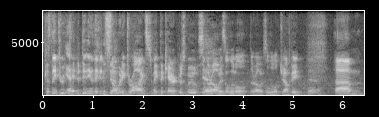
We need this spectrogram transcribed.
Because they drew, they had to do, you know, they did so many drawings to make the characters move, so Yeah. they're always a little, they're always a little jumpy. Yeah. Um,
